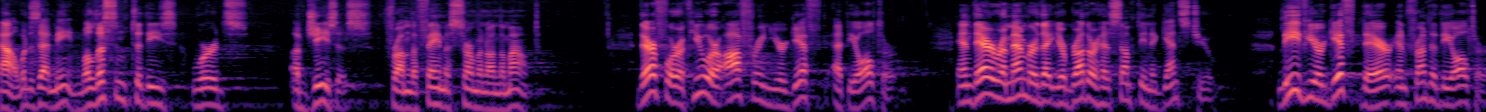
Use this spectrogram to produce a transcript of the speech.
Now, what does that mean? Well, listen to these words of Jesus from the famous Sermon on the Mount. Therefore, if you are offering your gift at the altar, and there remember that your brother has something against you, leave your gift there in front of the altar.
